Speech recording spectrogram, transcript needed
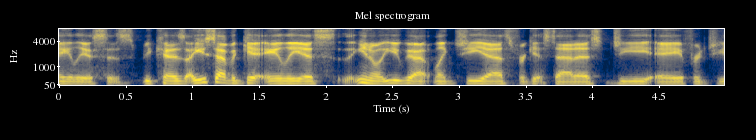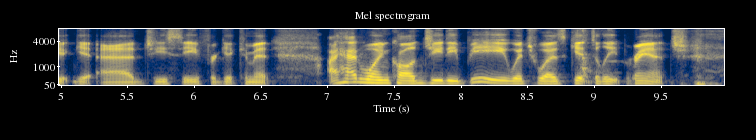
aliases because I used to have a git alias. You know, you got like GS for git status, GA for git, git add, GC for git commit. I had one called GDB, which was git delete branch.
